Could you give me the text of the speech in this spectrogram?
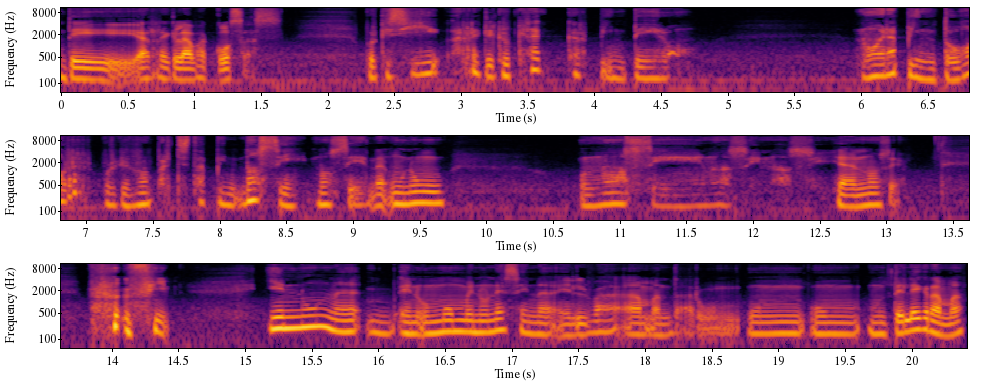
De arreglaba cosas, porque sí, arreglé, creo que era carpintero. No era pintor, porque en una parte está pintando, no sé, no sé, no sé, no sé, no sé, ya no sé. Pero en fin. Y en una, en un en una escena, él va a mandar un, un, telegrama.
